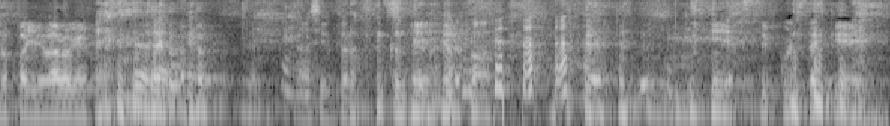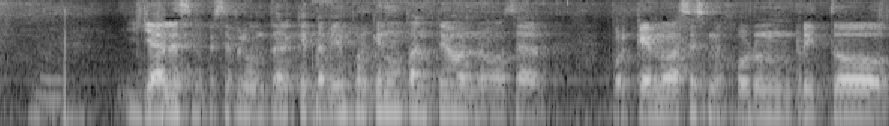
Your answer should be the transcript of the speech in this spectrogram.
No para llevar, ¿o qué? Ahora sí, perdón, continúa. y ya se cuenta que ya les empecé a preguntar que también por qué en un panteón, ¿no? O sea, ¿por qué no haces mejor un rito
